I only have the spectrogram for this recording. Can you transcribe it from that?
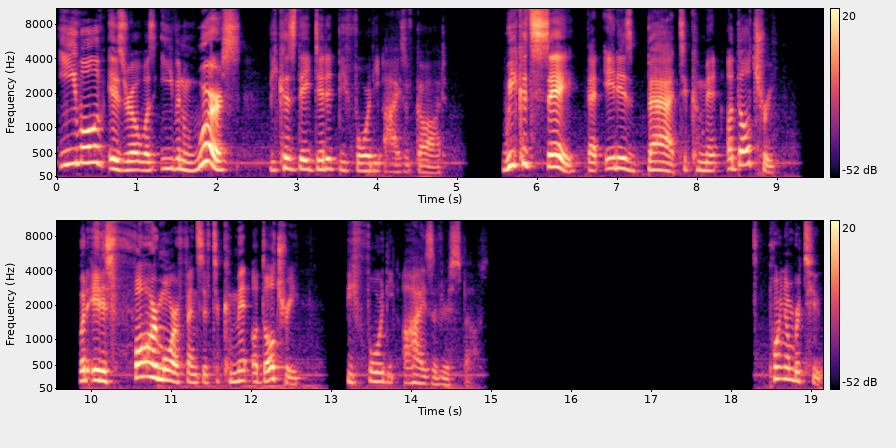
evil of Israel was even worse because they did it before the eyes of God. We could say that it is bad to commit adultery, but it is far more offensive to commit adultery before the eyes of your spouse. Point number two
